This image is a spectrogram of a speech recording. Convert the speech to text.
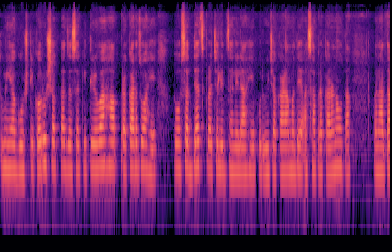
तुम्ही या गोष्टी करू शकता. जसं की तिळवा हा प्रकार जो आहे तो सध्याच प्रचलित झालेला आहे. पूर्वीच्या काळामध्ये असा प्रकार नव्हता. पण आता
